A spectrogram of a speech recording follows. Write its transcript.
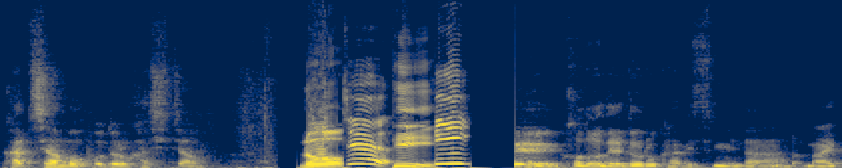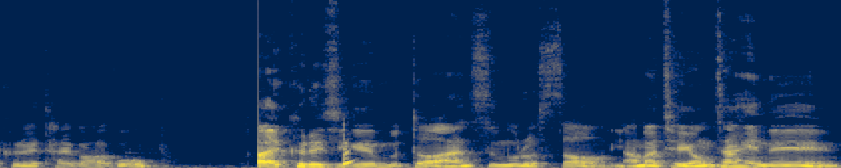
같이 한번 보도록 하시죠. 로 티 를 걷어내도록 하겠습니다. 마이크를 탈거하고 마이크를 지금부터 안 씀으로써 아마 제 영상에는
